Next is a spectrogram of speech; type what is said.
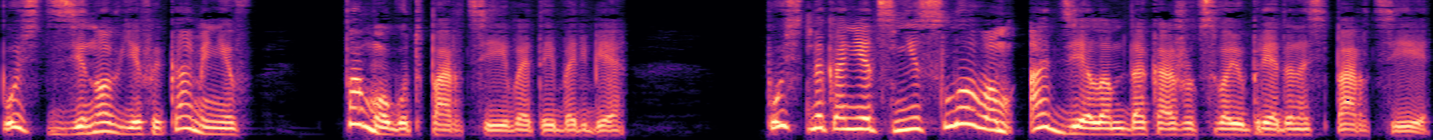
Пусть Зиновьев и Каменев помогут партии в этой борьбе. Пусть, наконец, не словом, а делом докажут свою преданность партии.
